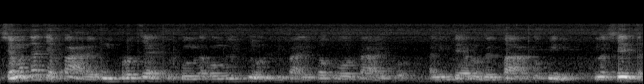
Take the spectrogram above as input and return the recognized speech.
Siamo andati a fare un progetto parco, quindi una scelta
